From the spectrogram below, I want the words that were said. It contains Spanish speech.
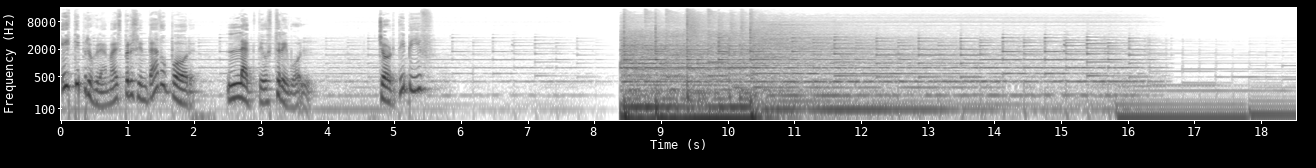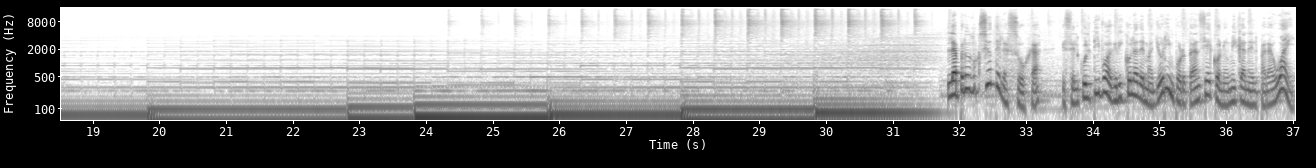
Este programa es presentado por Lácteos Trébol, Shorty Beef, La producción de la soja es el cultivo agrícola de mayor importancia económica en el Paraguay.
